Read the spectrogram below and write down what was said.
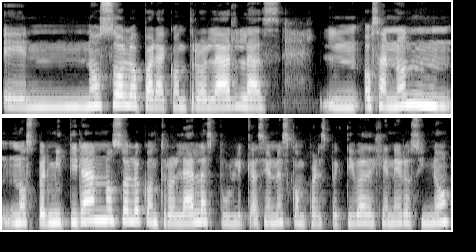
eh, no solo para controlar las, o sea, no nos permitirá no solo controlar las publicaciones con perspectiva de género, sino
